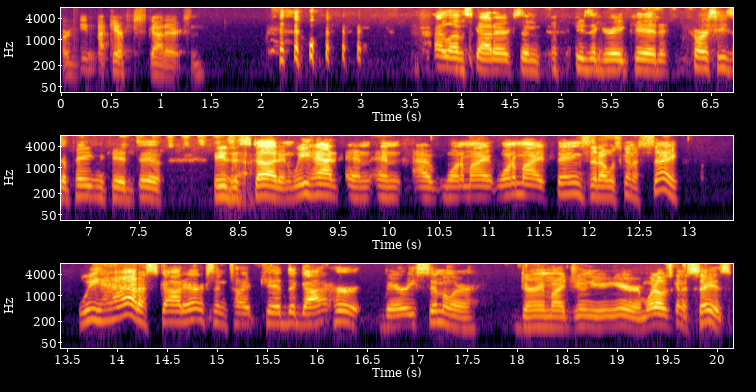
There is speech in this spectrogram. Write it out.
Or do you not care for Scott Erickson? I love Scott Erickson. He's a great kid. Of course, he's a Paton kid too. He's yeah. a stud. And we had and and I, one of my one of my things that I was going to say, we had a Scott Erickson type kid that got hurt, very similar during my junior year. And what I was going to say is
